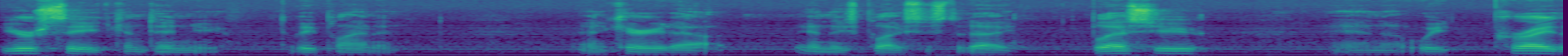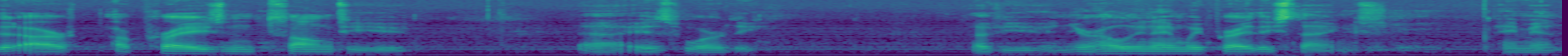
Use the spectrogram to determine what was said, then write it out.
your seed continue to be planted and carried out in these places today. Bless you, and uh, we pray that our, our praise and song to you uh, is worthy of you. In your holy name we pray these things. Amen.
